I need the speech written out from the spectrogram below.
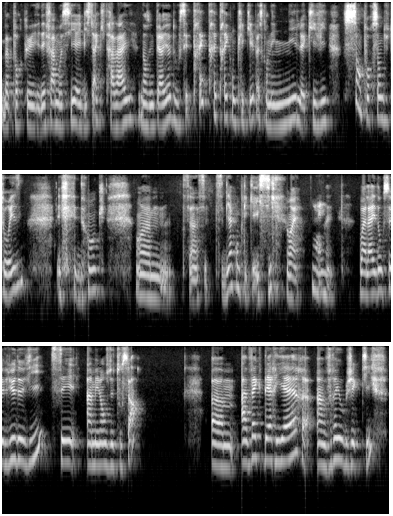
bah pour qu'il y ait des femmes aussi à Ibiza qui travaillent dans une période où c'est très très très compliqué parce qu'on est une île qui vit 100% du tourisme. Et donc c'est bien compliqué ici, ouais. Voilà, et donc ce lieu de vie, c'est un mélange de tout ça, euh, avec derrière un vrai objectif,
